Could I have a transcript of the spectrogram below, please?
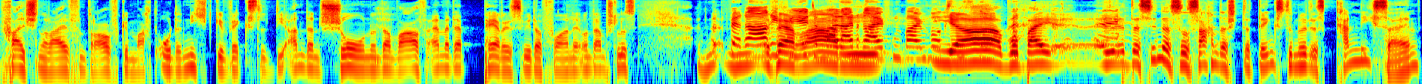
falschen Reifen drauf gemacht oder nicht gewechselt, die anderen schon und dann war auf einmal der Perez wieder vorne und am Schluss n- Ferrari fehlte mal ein Reifen beim Boxenstopp. Ja, wobei, äh, das sind das so Sachen, da, da denkst du nur, das kann nicht sein,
